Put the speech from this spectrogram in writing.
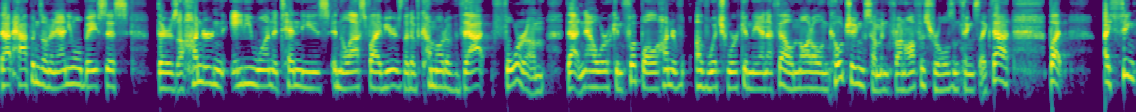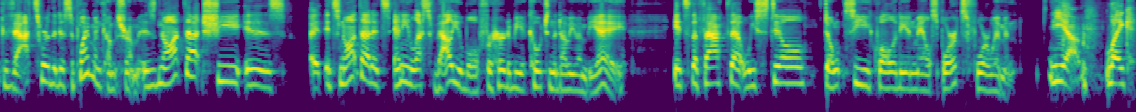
That happens on an annual basis. There's 181 attendees in the last five years that have come out of that forum that now work in football, 100 of which work in the NFL, not all in coaching, some in front office roles and things like that. But I think that's where the disappointment comes from is not that she is, it's not that it's any less valuable for her to be a coach in the WNBA. It's the fact that we still don't see equality in male sports for women. Yeah. Like,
